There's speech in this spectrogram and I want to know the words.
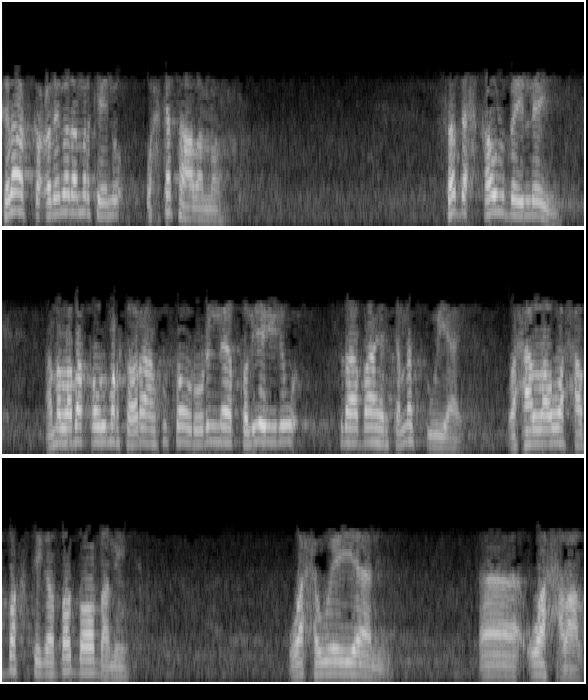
khilaafka culimada markaynu wax ka taabanno saddex qowl bay leeyihiin ama laba qowl marka hore aan ku soo ururinay qolyo yidhi sidaa daahirka nasku uu yahay. Waxalla waxa baktiga badda oo dhami. Waxa weeyaan waa xalaal.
